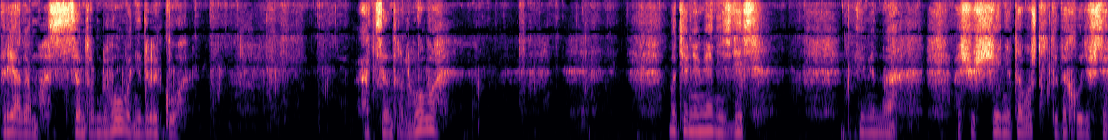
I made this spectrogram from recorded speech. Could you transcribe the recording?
рядом с центром Львова, недалеко от центра Львова. Но, тем не менее, здесь именно ощущение того, что ты находишься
